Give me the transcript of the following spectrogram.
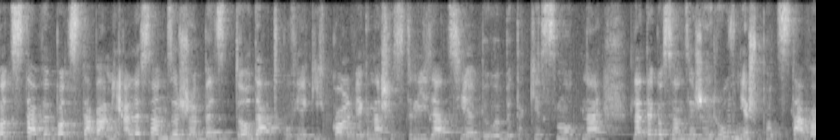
Podstawy podstawami, ale sądzę, że bez dodatków jakichkolwiek nasze stylizacje byłyby takie smutne, dlatego sądzę, że również podstawą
